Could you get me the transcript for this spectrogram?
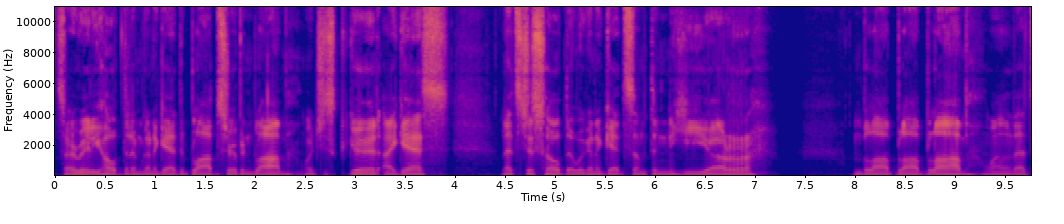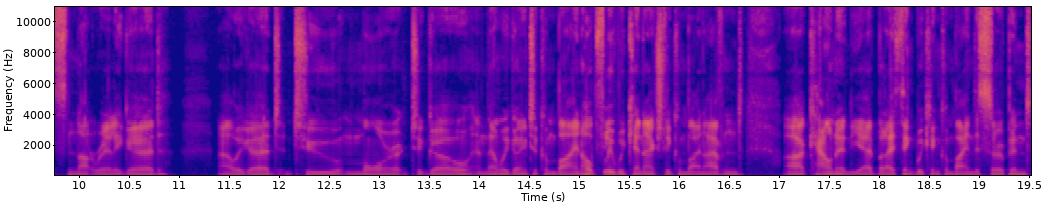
so I really hope that I'm gonna get the blob serpent blob which is good I guess let's just hope that we're gonna get something here blob blob blob well that's not really good uh, we got two more to go, and then we're going to combine. Hopefully we can actually combine. I haven't uh, counted yet, but I think we can combine the Serpent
